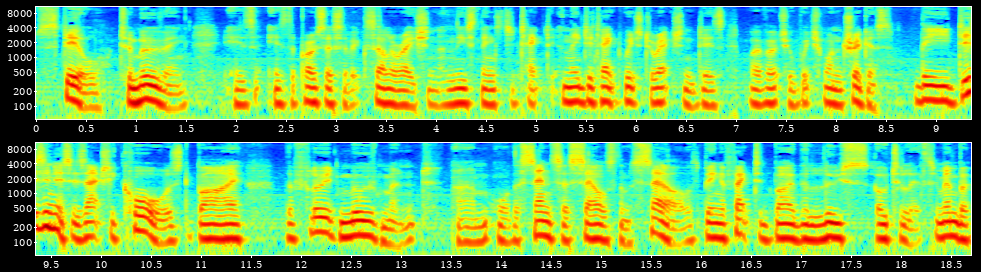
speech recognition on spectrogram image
still to moving is is the process of acceleration, and these things detect and they detect which direction it is by virtue of which one triggers. The dizziness is actually caused by the fluid movement um, or the sensor cells themselves being affected by the loose otoliths. Remember,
